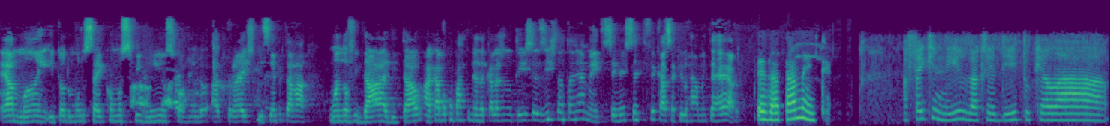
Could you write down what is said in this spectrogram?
é a mãe e todo mundo segue como os filhinhos correndo atrás de sempre estar na, uma novidade e tal, acaba compartilhando aquelas notícias instantaneamente, sem nem certificar se aquilo realmente é real. Exatamente. A fake news, eu acredito que ela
